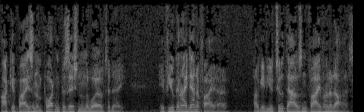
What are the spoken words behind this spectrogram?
occupies an important position in the world today. If you can identify her, I'll give you $2,500.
